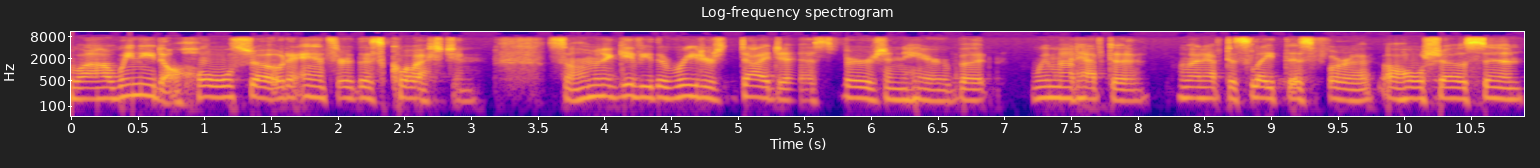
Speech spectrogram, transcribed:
Wow, we need a whole show to answer this question. So I'm going to give you the Reader's Digest version here, but we might have to we might have to slate this for a, a whole show soon.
